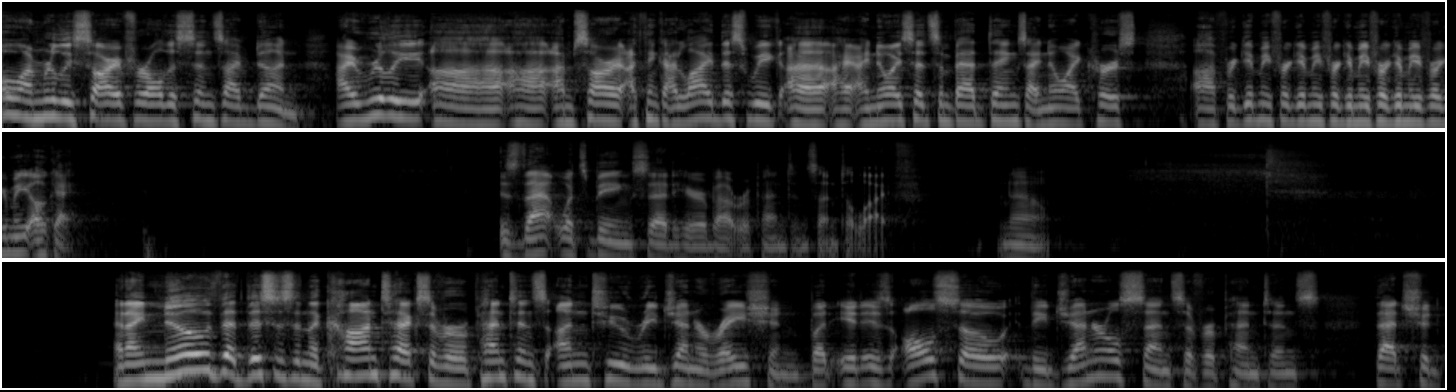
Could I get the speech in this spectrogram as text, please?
oh, I'm really sorry for all the sins I've done. I really, uh, uh, I'm sorry. I think I lied this week. Uh, I, I, know I said some bad things. I know I cursed. Uh, forgive me, forgive me, forgive me, forgive me, forgive me. Okay. Is that what's being said here about repentance unto life? No. And I know that this is in the context of a repentance unto regeneration, but it is also the general sense of repentance that should,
